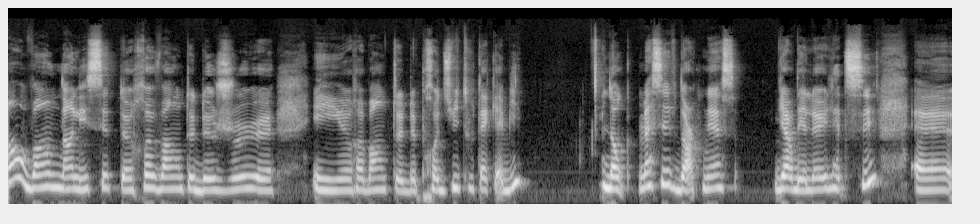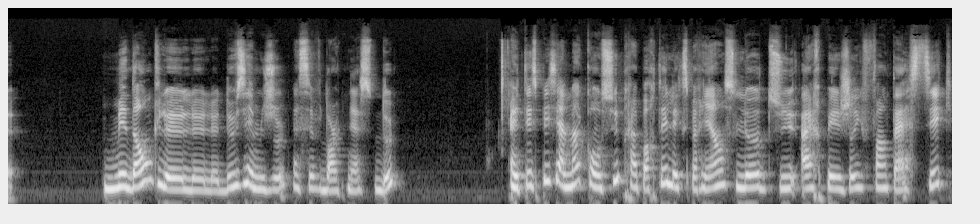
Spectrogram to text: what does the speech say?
en vente dans les sites de revente de jeux euh, et revente de produits tout acabit. Donc, Massive Darkness, gardez l'œil là-dessus. Euh, mais donc, le, deuxième jeu, Massive Darkness 2, a été spécialement conçu pour apporter l'expérience du RPG fantastique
